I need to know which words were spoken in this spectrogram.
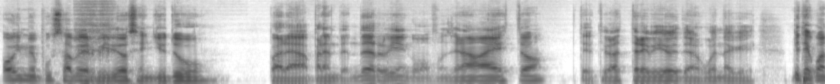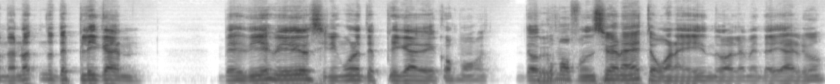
hoy me puse a ver videos en YouTube para, para entender bien cómo funcionaba esto. Te, te vas tres videos y te das cuenta que. ¿Viste cuando no, no te explican? Ves 10 videos y ninguno te explica de cómo, de Sí. cómo funciona esto. Bueno, ahí indudablemente hay algo.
